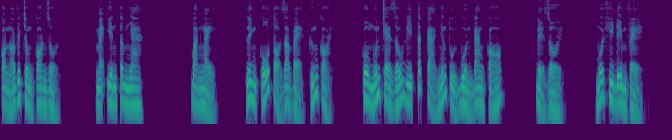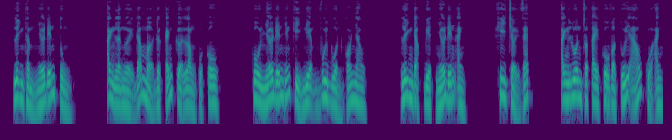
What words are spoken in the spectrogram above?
Con nói với chồng con rồi. Mẹ yên tâm nha. Ban ngày, Linh cố tỏ ra vẻ cứng cỏi. Cô muốn che giấu đi tất cả những tủi buồn đang có. Để rồi, mỗi khi đêm về, Linh thầm nhớ đến Tùng. Anh là người đã mở được cánh cửa lòng của cô. Cô nhớ đến những kỷ niệm vui buồn có nhau. Linh đặc biệt nhớ đến anh. Khi trời rét, anh luôn cho tay cô vào túi áo của anh.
